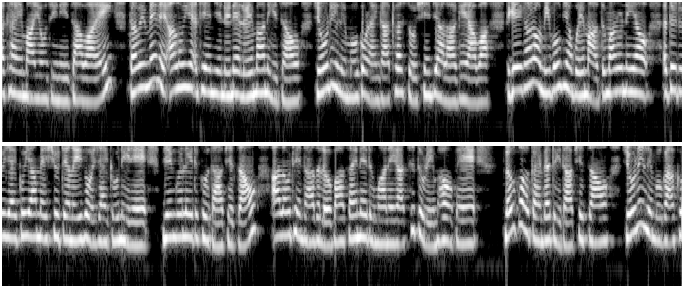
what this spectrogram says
အခိုင်အမာယုံကြည်နေကြပါတယ်။ဒါပေမဲ့လည်းအားလုံးရဲ့အထင်အမြင်တွေနဲ့လွဲမှားနေကြောင်းရုံးဒီလင်မိုးကိုယ်တိုင်ကထွက်ဆိုရှင်းပြလာခဲ့တာပါ။တကယ်ကတော့မိဘုံပြန်ပွဲမှာသူမတို့နှစ်ယောက်အတူတူရိုက်ကူးရမယ့်ရှူတင်လေးကိုရိုက်ကူးနေတဲ့မြင်ကွင်းလေးတစ်ခုသာဖြစ်ကြောင်းအားလုံးထင်သားသလိုဘာဆိုင်တဲ့သူမတွေကချစ်သူတွေမဟုတ်ဘဲ လောက်ခေါ်ကင်ဘက်တွေသာဖြစ်ကြောင်းရိုးနေလင်မိုးကအခု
